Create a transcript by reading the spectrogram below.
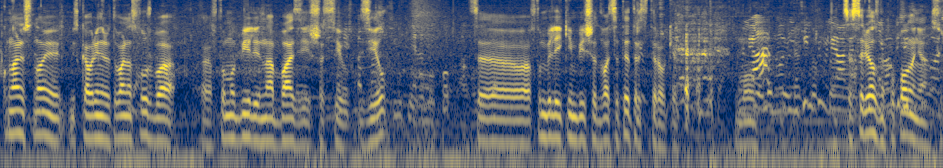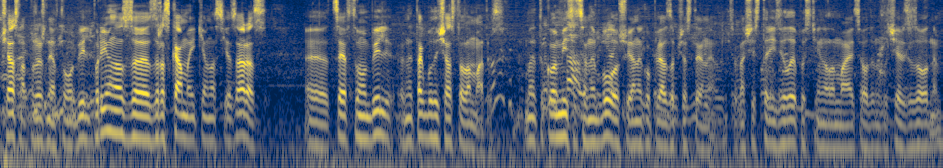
В комунальній основі міська аварійно-рятувальна служба е, автомобілі на базі шасів ЗІЛ. Це автомобілі, яким більше 20-30 років. Це серйозне поповнення, сучасний пожежний автомобіль. Порівняно з зразками, які в нас є зараз, е, цей автомобіль не так буде часто ламатись. У мене такого місяця не було, що я не купляв запчастини. Це наші старі зіли постійно ламаються один за черзі за одним.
